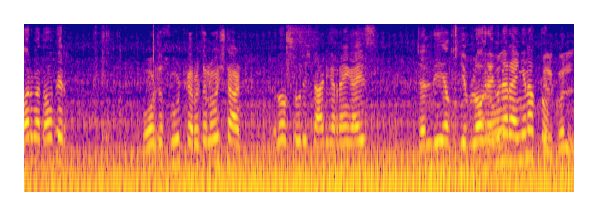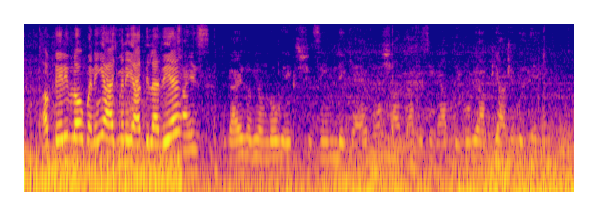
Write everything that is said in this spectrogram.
और बताओ फिर। और तो शूट करो चलो स्टार्ट चलो शूट स्टार्ट कर रहे हैं गाइस जल्दी अब ये ब्लॉग रेगुलर आएँगे ना अब तो। बिल्कुल। अब डेली ब्लॉग बनेंगे आज मैंने याद दिला दी है। गाइस गाइस अभी हम लोग एक सीन लेके आए बहुत शानदार से सीन है। आप देखोगे आपकी आँखें खुल जाएगी।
